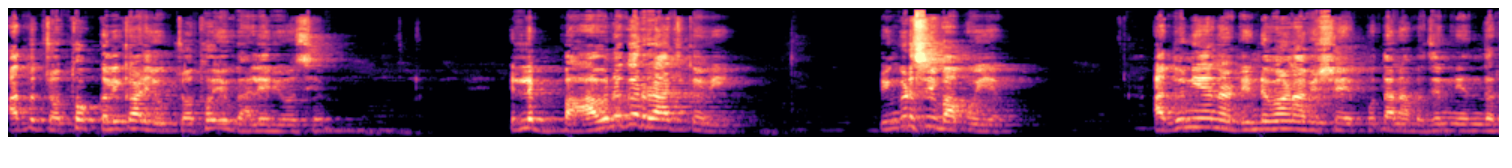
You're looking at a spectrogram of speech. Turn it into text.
આ તો ચોથો કલિકાળ યુગ, ચોથો યુગ હાલી રહ્યો છે. એટલે ભાવનગર રાજકવિ પિંગળસિંહ બાપુએ આ દુનિયાના ડીંડવાણા વિશે પોતાના ભજનની અંદર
